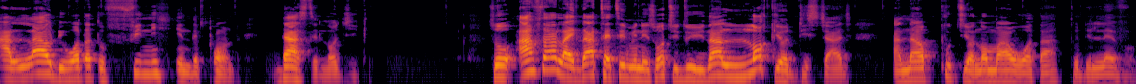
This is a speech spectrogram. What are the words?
allow the water to finish in the pond. That's the logic. So after like that 30 minutes, what you do, you now lock your discharge and now put your normal water to the level.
